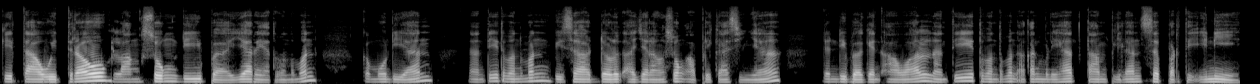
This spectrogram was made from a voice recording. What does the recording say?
kita withdraw langsung dibayar ya teman-teman. Kemudian nanti teman-teman bisa download aja langsung aplikasinya dan di bagian awal nanti teman-teman akan melihat tampilan seperti ini.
